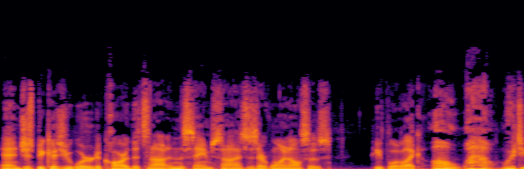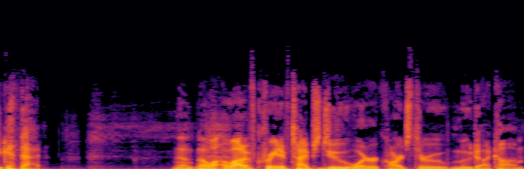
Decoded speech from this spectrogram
And just because you ordered a card that's not in the same size as everyone else's, people are like, "Oh, wow, where'd you get that?" Now, a a lot of creative types do order cards through moo.com.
